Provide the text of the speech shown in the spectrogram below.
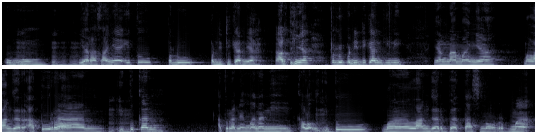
umum, Hmm, ya rasanya itu perlu pendidikan ya. Artinya perlu pendidikan gini, yang namanya melanggar aturan Hmm, itu kan aturan yang mana nih? Kalau itu melanggar batas norma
